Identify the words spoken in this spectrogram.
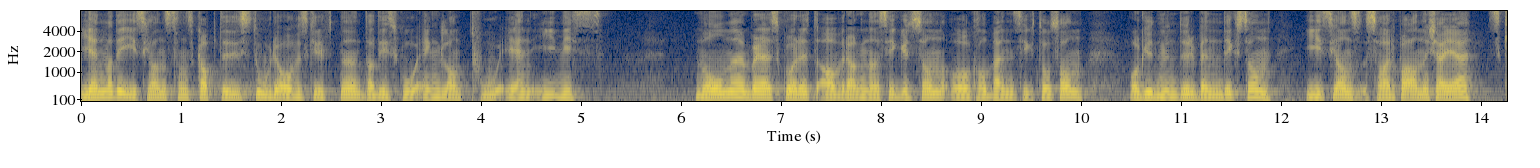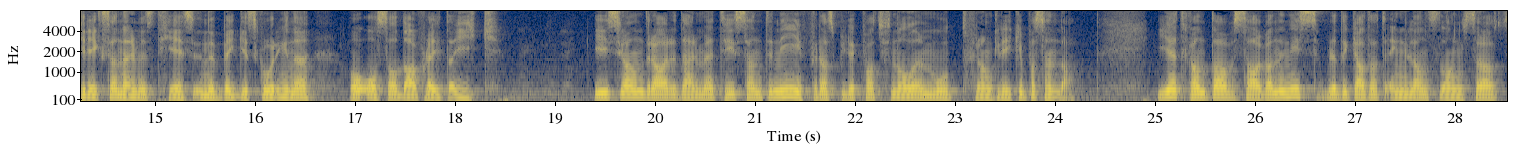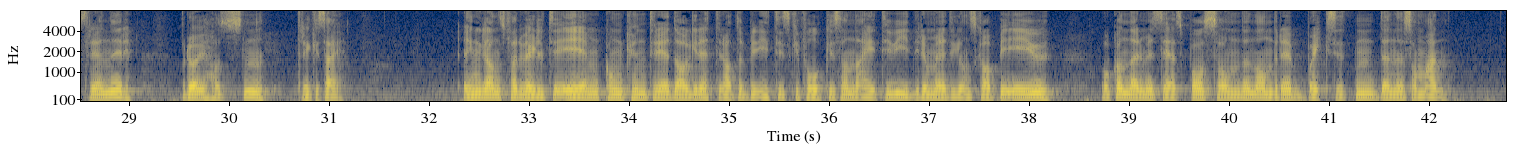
Igjen var det Island som skapte de store overskriftene da de slo England 2-1 i NIS. Målene ble skåret av Ragnar Sigurdsson og Kolbein Sigtåsson, og Gudmundur Benediktsson, Islands svar på Anne Skeie, skrek seg nærmest hes under begge skåringene, og også da fløyta gikk. Island drar dermed til Saint-Denis for å spille kvartfinale mot Frankrike på søndag. I etterkant av sagaen i NIS ble det klart at Englands landslagstrener Roy Hudson trekker seg. Englands farvel til EM kom kun tre dager etter at det britiske folket sa nei til videre medlemskap i EU, og kan dermed ses på som den andre brexiten denne sommeren.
